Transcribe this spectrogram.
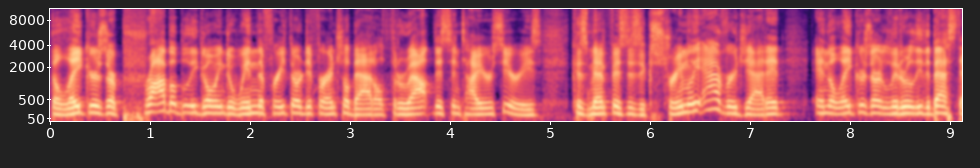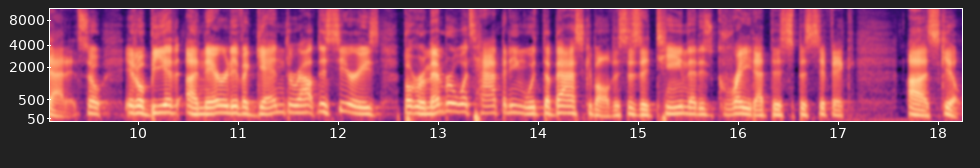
The Lakers are probably going to win the free throw differential battle throughout this entire series because Memphis is extremely average at it and the Lakers are literally the best at it. So it'll be a, a, narrative again throughout this series. But remember what's happening with the basketball. This is a team that is great at this specific uh, skill.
